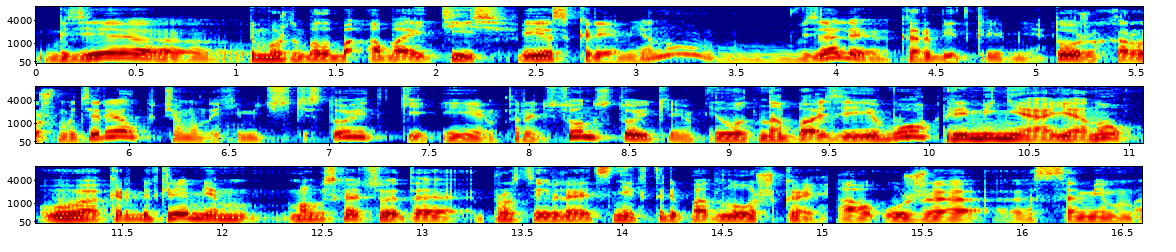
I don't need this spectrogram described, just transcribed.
где это можно было бы обойтись без кремния. Ну, взяли карбид кремния. Тоже хороший материал, причем он и химически стойкий, и радиационно стойкий. И вот на базе его, применяя, ну, карбид кремния, могу сказать, что это просто является некоторой подложкой, а уже э, самим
